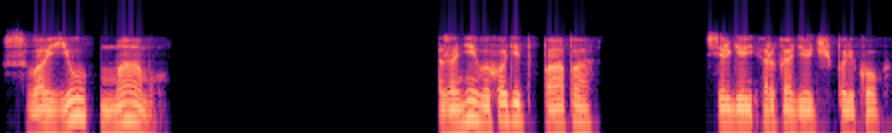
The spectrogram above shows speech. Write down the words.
свою маму. За ней выходит папа Сергей Аркадьевич Поляков.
